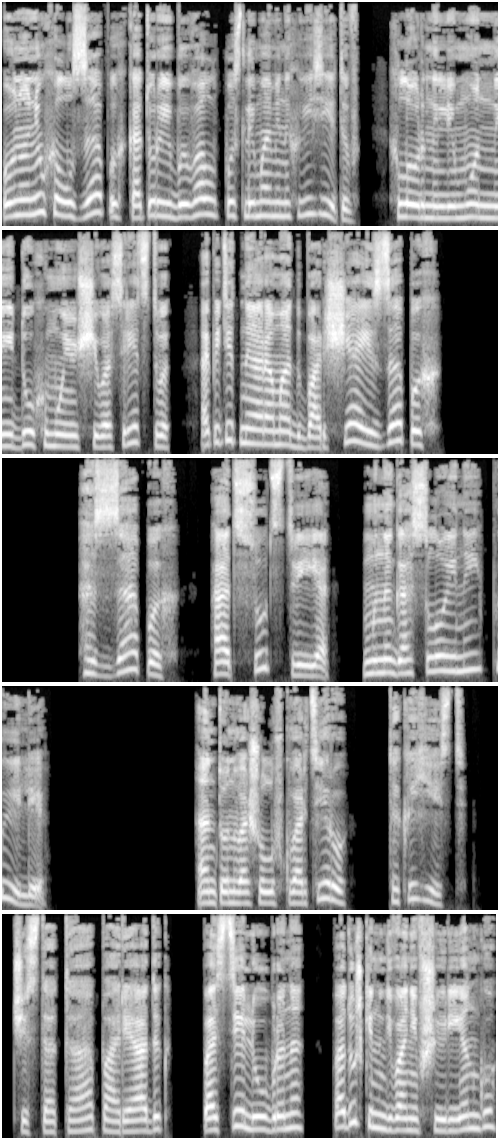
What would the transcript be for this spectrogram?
он унюхал запах, который бывал после маминых визитов, хлорно-лимонный дух моющего средства, аппетитный аромат борща и запах... Запах отсутствия многослойной пыли. Антон вошел в квартиру, так и есть. Чистота, порядок, постель убрана, подушки на диване в шеренгу,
